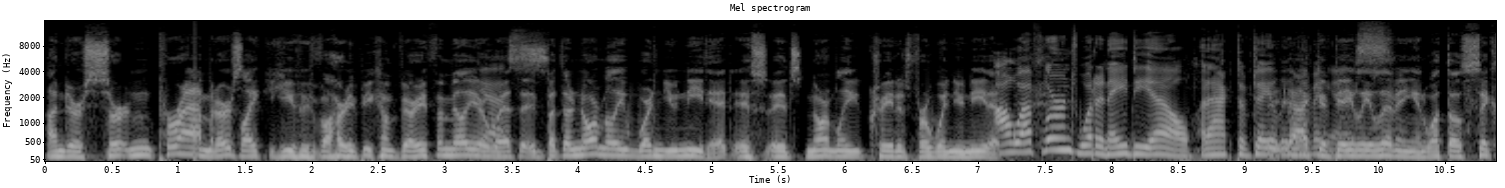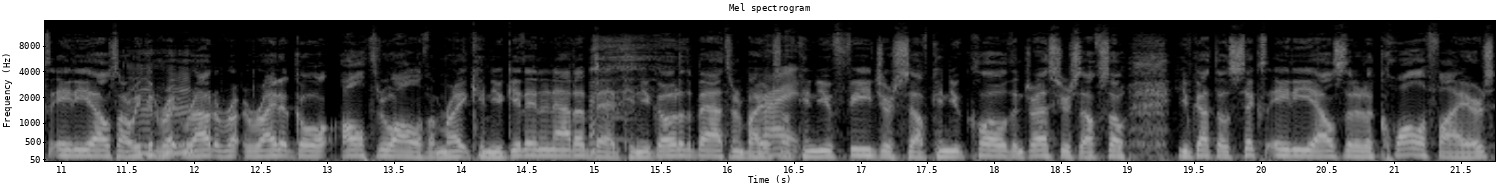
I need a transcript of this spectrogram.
under certain parameters, like you've already become very familiar Yes. with. But they're normally when you need it. It's, it's normally created for when you need it. Oh, I've learned what an ADL, an active daily active living daily is. living and what those six ADLs are. We could Mm-hmm. write, write, write it, go all through all of them, right? Can you get in and out of bed? Can you go to the bathroom by yourself? Right. Can you feed yourself? Can you clothe and dress yourself? So you've got those six ADLs that are the qualifiers.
